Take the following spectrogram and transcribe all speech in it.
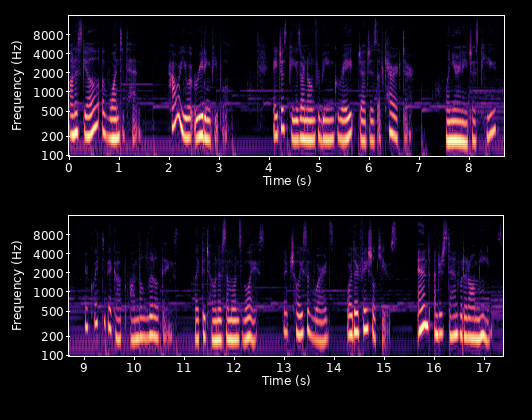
On a scale of one to 10, how are you at reading people? HSPs are known for being great judges of character. When you're an HSP, you're quick to pick up on the little things, like the tone of someone's voice, their choice of words, or their facial cues, and understand what it all means.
